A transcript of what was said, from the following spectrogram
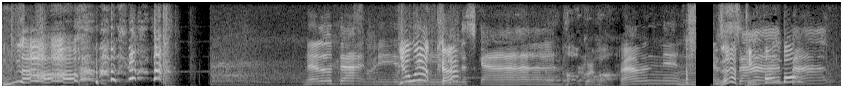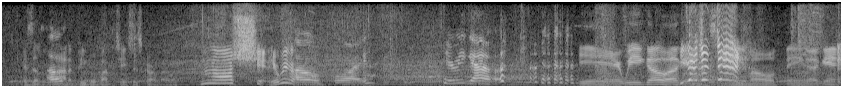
No! Little diamond Yo, what up, in the sky. Oh, grandpa. Is that a ping pong ball? There's a oh. lot of people about to chase this car, by the way. Oh shit! Here we go. Oh boy. Here we go. Here we go again. You guys are dead! Same old thing again.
